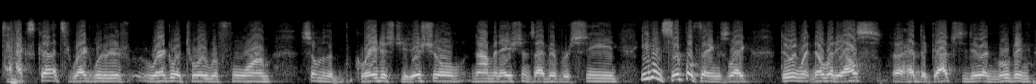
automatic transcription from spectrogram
tax cuts, regulatory, regulatory reform, some of the greatest judicial nominations I've ever seen, even simple things like doing what nobody else uh, had the guts to do and moving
